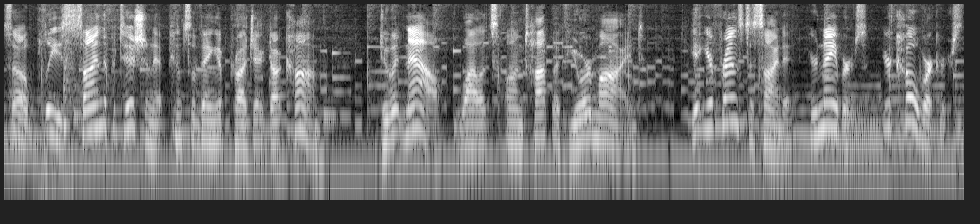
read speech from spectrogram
So please sign the petition at pennsylvaniaproject.com. Do it now while it's on top of your mind. Get your friends to sign it, your neighbors, your coworkers.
